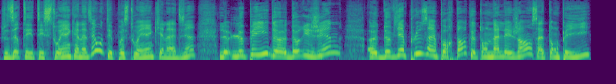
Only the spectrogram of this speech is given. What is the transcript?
Je veux dire, t'es, t'es citoyen canadien ou t'es pas citoyen canadien? Le, pays d'origine euh, devient plus important que ton allégeance à ton pays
